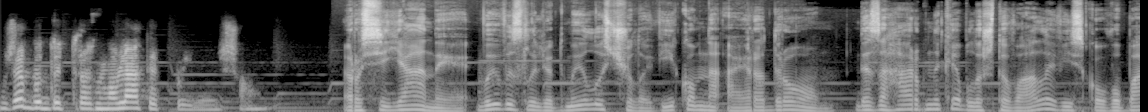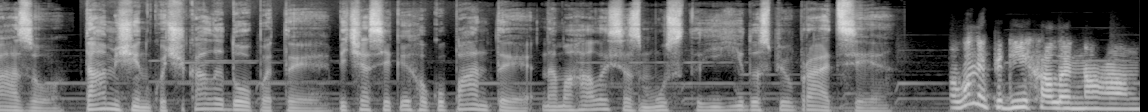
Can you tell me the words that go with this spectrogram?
вже будуть розмовляти по-іншому. Росіяни вивезли Людмилу з чоловіком на аеродром, де загарбники облаштували військову базу. Там жінку чекали допити, під час яких окупанти намагалися змусити її до співпраці. Вони під'їхали на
